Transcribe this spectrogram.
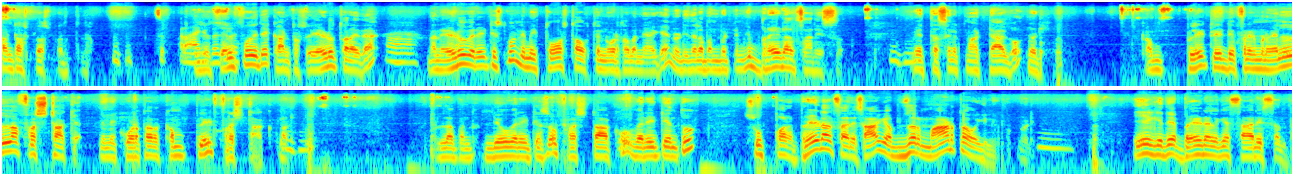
ಕಾಂಟ್ರಾಸ್ಟ್ ಬ್ಲೌಸ್ ಬರ್ತದೆ ಸೆಲ್ಫು ಇದೆ ಕಾಂಟ್ರಾಸ್ಟ್ ಎರಡು ಥರ ಇದೆ. ನಾನು ಎರಡು ವೆರೈಟೀಸ್ನು ನಿಮಗೆ ತೋರಿಸ್ತಾ ಹೋಗ್ತೀನಿ ನೋಡ್ತಾ ಬನ್ನಿ ಹಾಗೆ. ನೋಡಿ ಇದೆಲ್ಲ ಬಂದ್ಬಿಟ್ಟು ನಿಮಗೆ ಬ್ರೈಡಲ್ ಸಾರೀಸ್ ವಿತ್ ಸಿಲ್ಕ್ ಮಾಡಿ ಟ್ಯಾಗು ನೋಡಿ ಕಂಪ್ಲೀಟ್ಲಿ ಡಿಫ್ರೆಂಟ್ ಮೇಡಮ್. ಎಲ್ಲ ಫ್ರೆಶ್ ಸ್ಟಾಕೆ ನಿಮಗೆ ಕೊಡ್ತಾರ ಕಂಪ್ಲೀಟ್ ಫ್ರೆಶ್ ಸ್ಟಾಕ್ ನೋಡಿ ಎಲ್ಲ ಬಂದು new varieties fresh stock variety ಅಂತೂ ಸೂಪರ್ ಬ್ರೈಡಲ್ ಸಾರೀಸ್ ಹಾಗೆ ಅಬ್ಸರ್ವ್ ಮಾಡ್ತಾ ಹೋಗಿ ನೀವು. ನೋಡಿ ಹೇಗಿದೆ ಬ್ರೈಡಲ್ಗೆ ಸಾರೀಸ್ ಅಂತ.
